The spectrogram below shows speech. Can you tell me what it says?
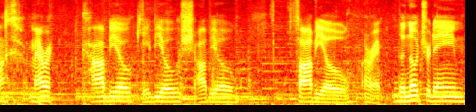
Mac Maracabio, Cabio, Shabio, Fabio. Alright. The Notre Dame,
